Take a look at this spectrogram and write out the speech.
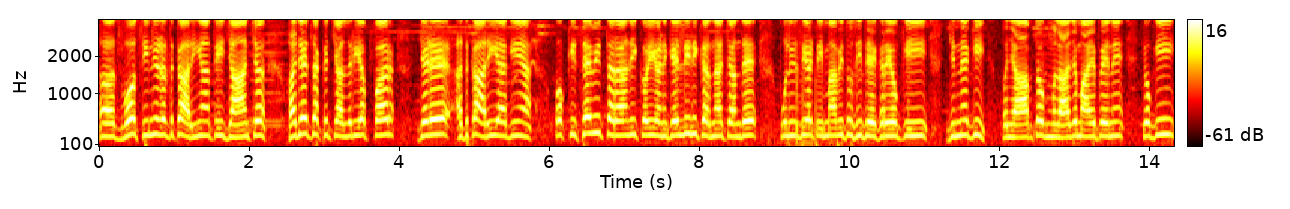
ਬਹੁਤ ਸੀਨੀਅਰ ਅਧਿਕਾਰੀਆਂ ਦੀ ਜਾਂਚ ਹਜੇ ਤੱਕ ਚੱਲ ਰਹੀ ਹੈ ਪਰ ਜਿਹੜੇ ਅਧਿਕਾਰੀ ਹੈਗੇ ਆ, ਉਹ ਕਿਸੇ ਵੀ ਤਰ੍ਹਾਂ ਦੀ ਕੋਈ ਅਣਗਹਿਲੀ ਨਹੀਂ ਕਰਨਾ ਚਾਹੁੰਦੇ। ਪੁਲਿਸ ਦੀਆਂ ਟੀਮਾਂ ਵੀ ਤੁਸੀਂ ਦੇਖ ਰਹੇ ਹੋ ਕਿ ਜਿੰਨੇ ਕਿ ਪੰਜਾਬ ਤੋਂ ਮੁਲਾਜ਼ਮ ਆਏ ਪਏ ਨੇ, ਕਿਉਂਕਿ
